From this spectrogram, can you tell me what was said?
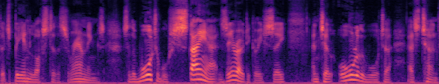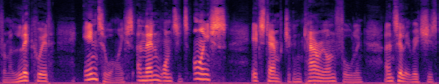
that's being lost to the surroundings. So the water will stay at zero degrees C until all of the water has turned from a liquid into ice, and then once it's ice, its temperature can carry on falling until it reaches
